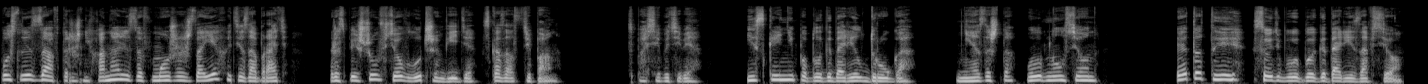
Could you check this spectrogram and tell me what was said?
«После завтрашних анализов можешь заехать и забрать. Распишу все в лучшем виде», — сказал Степан. «Спасибо тебе». Искренне поблагодарил друга. «Не за что», — улыбнулся он. «Это ты судьбу благодари за все».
